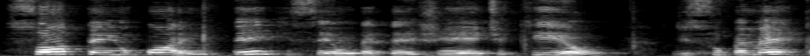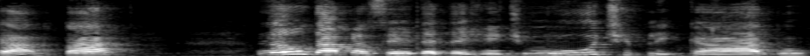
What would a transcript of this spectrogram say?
Só tem um porém, tem que ser um detergente aqui, ó, de supermercado, tá? Não dá pra ser detergente multiplicado,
